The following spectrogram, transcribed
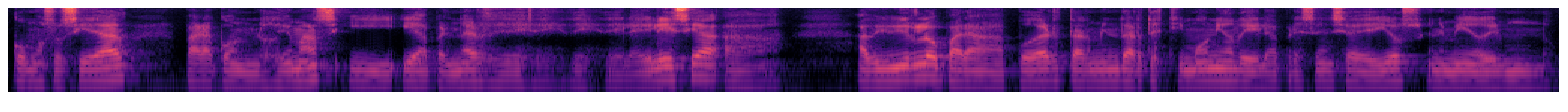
como sociedad para con los demás y, aprender desde, la iglesia a, a vivirlo para poder también dar testimonio de la presencia de Dios en el medio del mundo.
